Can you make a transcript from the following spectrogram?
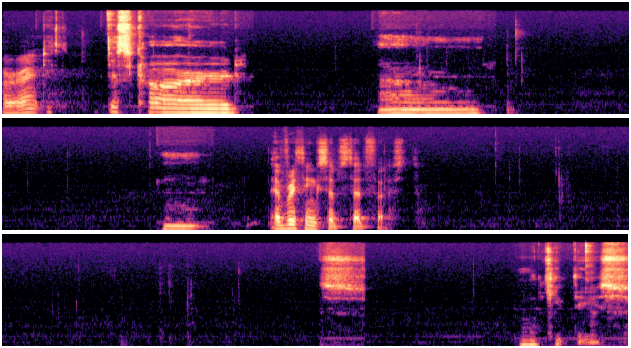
Alright. discard. Um. hmm, Everything except steadfast. I'll keep these.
